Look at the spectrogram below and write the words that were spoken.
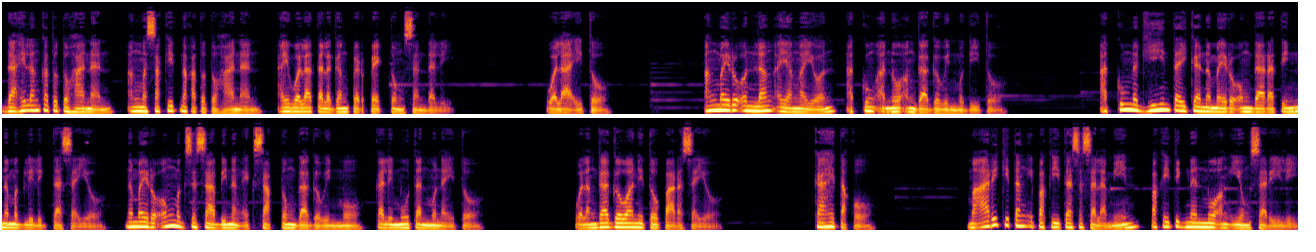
Dahil ang katotohanan, ang masakit na katotohanan, ay wala talagang perpektong sandali. Wala ito. Ang mayroon lang ay ang ngayon at kung ano ang gagawin mo dito. At kung naghihintay ka na mayroong darating na magliligtas sa iyo, na mayroong magsasabi ng eksaktong gagawin mo, kalimutan mo na ito. Walang gagawa nito para sa iyo. Kahit ako. Maari kitang ipakita sa salamin, pakitignan mo ang iyong sarili,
